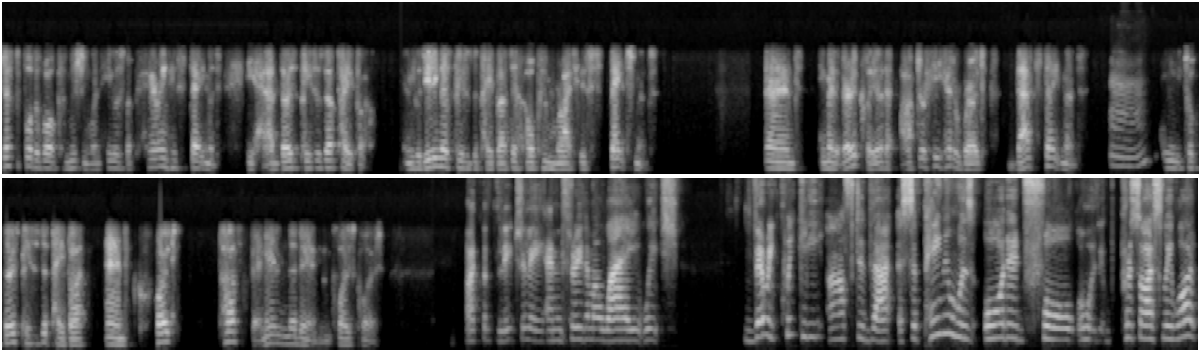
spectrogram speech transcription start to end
just before the Royal Commission, when he was preparing his statement, he had those pieces of paper, and he was using those pieces of paper to help him write his statement. And he made it very clear that after he had wrote that statement, Mm. he took those pieces of paper and quote tossed them in the bin. Close quote. But literally and threw them away which very quickly after that a subpoena was ordered for or precisely what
